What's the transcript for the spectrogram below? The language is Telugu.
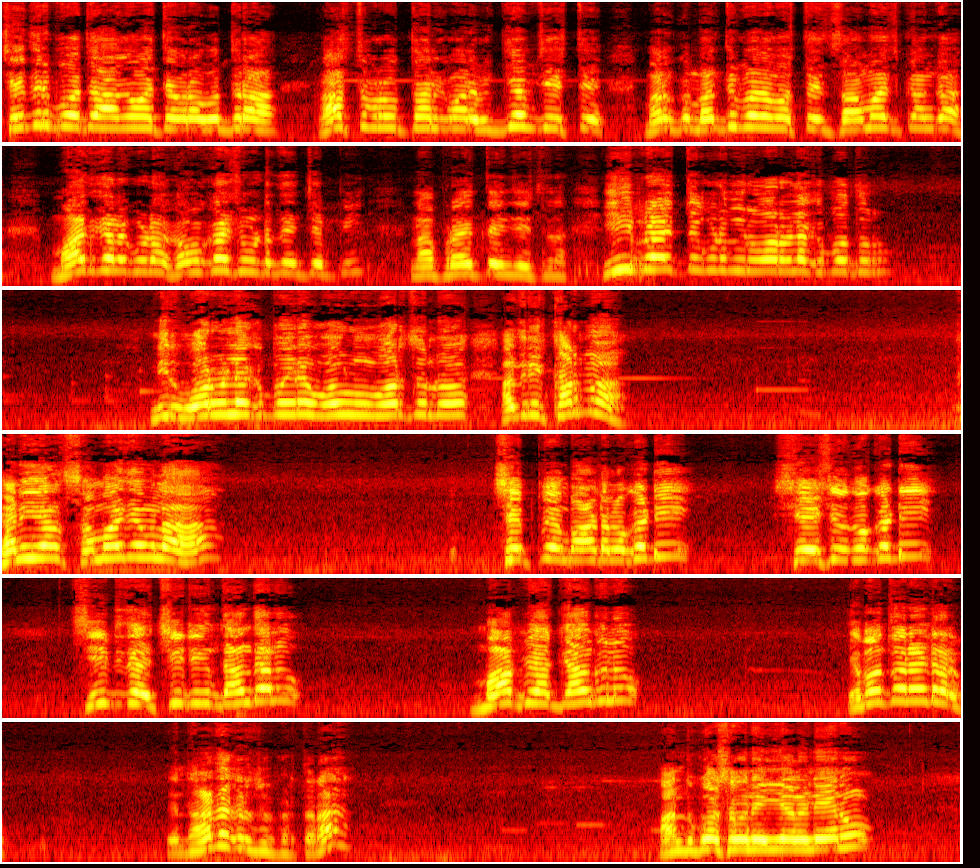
చెదిరిపోతే ఆగమైతే మన వద్దురా? రాష్ట్ర ప్రభుత్వానికి మనం విజ్ఞప్తి చేస్తే మనకు మంత్రి పదవి వస్తే సామాజికంగా మాదిగలకు కూడా ఒక అవకాశం ఉంటుందని చెప్పి నా ప్రయత్నం చేసిన ఈ ప్రయత్నం కూడా మీరు ఓరలేకపోతారు మీరు ఓర్వలేకపోయినా ఓర్వ ఓరుతున్నారు అది నీ కర్మ. కానీ సమాజంలో చెప్పే మాటలు ఒకటి చేసేది ఒకటి చీటి చీటింగ్ దందాలు మాఫియా గ్యాంగులు ఏమంటారంటారు? నా దగ్గర చూపెడతారా? అందుకోసమనే ఇవాళ నేను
